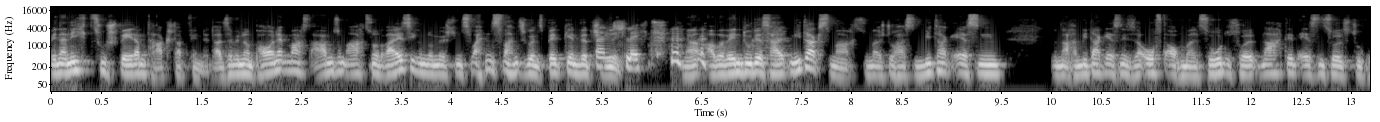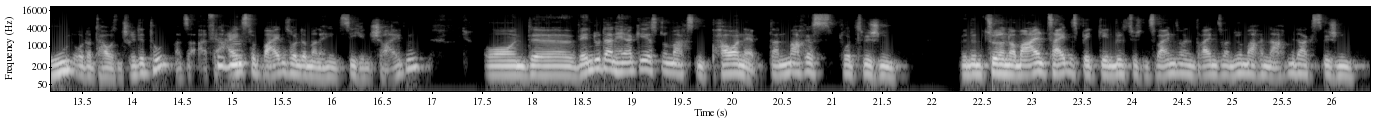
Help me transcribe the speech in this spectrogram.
wenn er nicht zu spät am Tag stattfindet. Also wenn du einen PowerNap machst, abends um 18.30 Uhr und du möchtest um 22 Uhr ins Bett gehen, wird es schwierig. schlecht. Ja, aber wenn du das halt mittags machst, zum Beispiel du hast ein Mittagessen und nach dem Mittagessen ist ja oft auch mal so, du soll, nach dem Essen sollst du ruhen oder 1000 Schritte tun. Also für mhm. eins von beiden sollte man sich entscheiden. Und äh, wenn du dann hergehst und machst einen Powernap, dann mach es so zwischen, wenn du zu einer normalen Zeit ins Bett gehen willst, zwischen 22 und 23 Uhr, mache nachmittags zwischen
